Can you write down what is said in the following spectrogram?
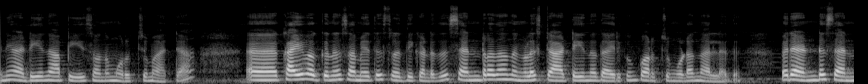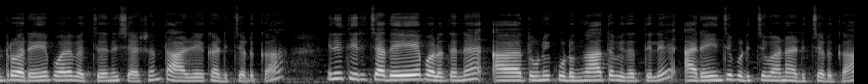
ഇനി അടിയിൽ നിന്ന് ആ പീസ് ഒന്ന് മുറിച്ച് മാറ്റാം. കൈ വെക്കുന്ന സമയത്ത് ശ്രദ്ധിക്കേണ്ടത് സെന്ററിൽ നിന്ന് നിങ്ങൾ സ്റ്റാർട്ട് ചെയ്യുന്നതായിരിക്കും കുറച്ചും കൂടെ നല്ലത്. അപ്പോൾ രണ്ട് സെന്റർ ഒരേപോലെ വെച്ചതിന് ശേഷം താഴേക്ക് അടിച്ചെടുക്കുക ഇനി തിരിച്ച് അതേപോലെ തന്നെ തുണി കുടുങ്ങാത്ത വിധത്തിൽ അരയിഞ്ച് പിടിച്ച് വേണം അടിച്ചെടുക്കുക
